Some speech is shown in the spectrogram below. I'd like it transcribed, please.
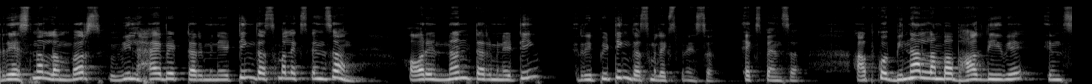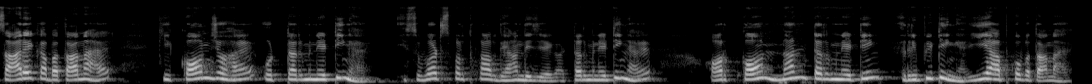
rational numbers will have a terminating दसमल एक्सपेंशन और ए नॉन टर्मिनेटिंग रिपीटिंग दसमल एक्सपेंशन एक्सपेंशन आपको बिना लंबा भाग दिए हुए इन सारे का बताना है कि कौन जो है वो टर्मिनेटिंग है। इस वर्ड्स पर थोड़ा आप ध्यान दीजिएगा। टर्मिनेटिंग है और कौन नॉन टर्मिनेटिंग रिपीटिंग है, ये आपको बताना है।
